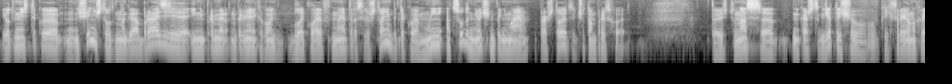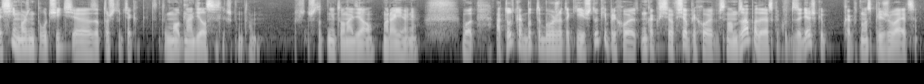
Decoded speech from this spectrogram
И вот у меня есть такое ощущение, что вот многообразие, и, например, на примере какого-нибудь Black Lives Matter или что-нибудь такое, мы отсюда не очень понимаем, про что это и что там происходит. То есть у нас, э, мне кажется, где-то еще в каких-то районах России можно получить э, за то, что у тебя как-то ты модно оделся слишком там что-то не то надел на районе. Вот. А тут как будто бы уже такие штуки приходят, ну, как все, все приходит в основном Запада с какой-то задержкой, как-то у нас приживается.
